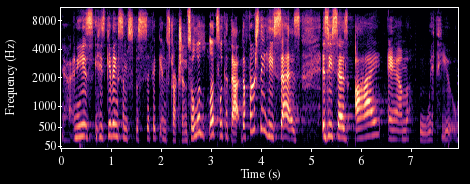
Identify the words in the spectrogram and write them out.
Yeah, and he's, he's giving some specific instructions. So let, let's look at that. The first thing he says is he says, I am with you.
